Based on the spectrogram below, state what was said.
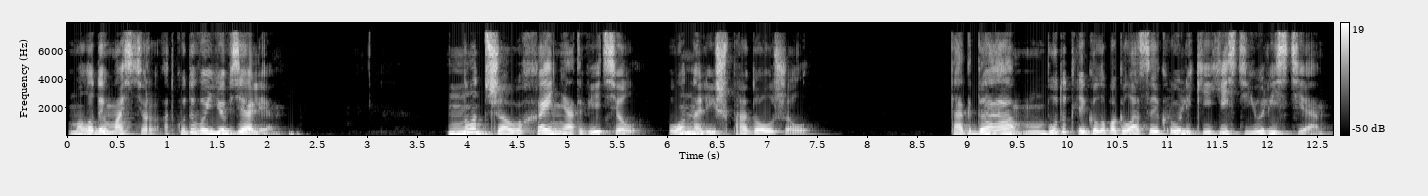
Молодой мастер, откуда вы ее взяли? Но Джао Хай не ответил, он лишь продолжил. Тогда будут ли голубоглазые кролики есть ее листья?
